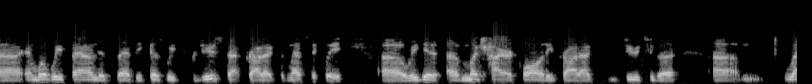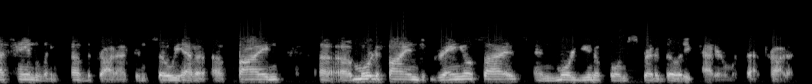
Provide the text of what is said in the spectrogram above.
Uh, and what we found is that because we produce that product domestically, uh, we get a much higher quality product due to the um, less handling of the product. And so we have a, a fine, uh, a more defined granule size and more uniform spreadability pattern with that product.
